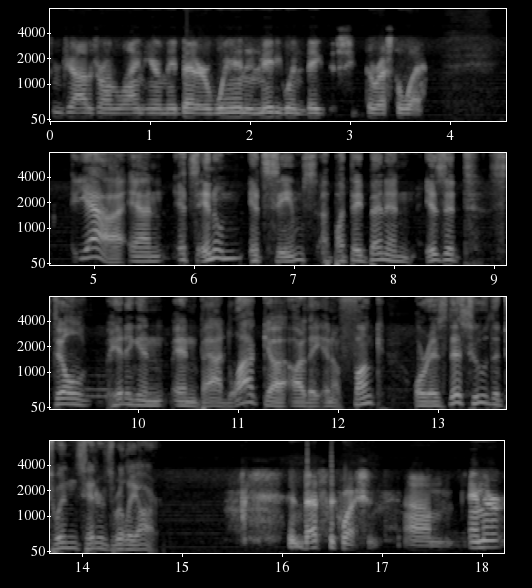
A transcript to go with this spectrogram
some jobs are on the line here, and they better win and maybe win big this, the rest of the way. Yeah, and it's in them, it seems, but they've been in. Is it still hitting in, in bad luck? Uh, are they in a funk, or is this who the Twins hitters really are? That's the question. Um, and there,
